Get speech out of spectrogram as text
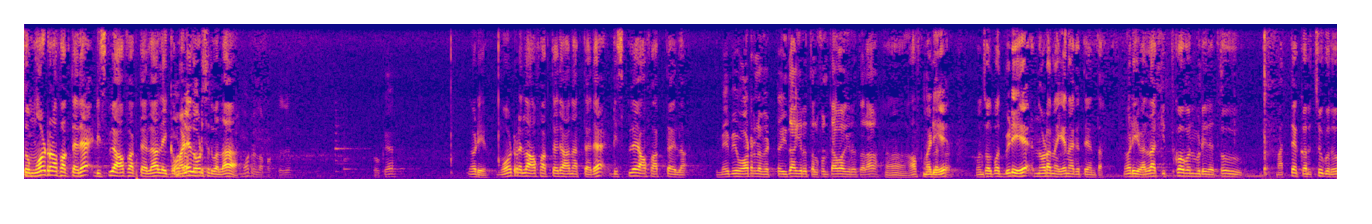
ಸೊ ಮೋಟರ್ ಆಫ್ ಆಗ್ತಾ ಇದೆ ಡಿಸ್ಪ್ಲೇ ಆಫ್ ಆಗ್ತಾ ಇಲ್ಲ ಲೈಕ್ ಮಳೆ ಓಡಿಸಿದ್ವಲ್ಲ? ನೋಡಿ ಮೋಟರ್ ಎಲ್ಲ ಆಫ್ ಆಗ್ತಾ ಇದೆ ಆನ್ ಆಗ್ತಾ ಇದೆ ಡಿಸ್ಪ್ಲೇ ಆಫ್ ಆಗ್ತಾ ಇಲ್ಲ. ಮೇ ಬಿ ವಾಟರ್ ಎಲ್ಲ ವೆಟ್ ಇದಾಗಿರುತ್ತಲ್ಲ ಫುಲ್ ತವಾಗಿರುತ್ತಲ್ಲ ಹಾ ಆಫ್ ಮಾಡಿ. ಒಂದ್ ಸ್ವಲ್ಪ ಹೊತ್ತು ಬಿಡಿ ನೋಡೋಣ ಏನಾಗುತ್ತೆ ಅಂತ. ನೋಡಿ ಇವೆಲ್ಲ ಕಿತ್ಕೊ ಬಂದ್ಬಿಟ್ಟಿದೆ. ಥೂ ಮತ್ತೆ ಖರ್ಚು ಗುರು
